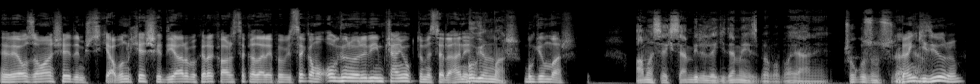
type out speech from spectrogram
E, ve o zaman şey demiştik ya bunu keşke Diyarbakır'a Kars'a kadar yapabilsek ama o gün öyle bir imkan yoktu mesela. Hani bugün, Bugün var. var. Ama 81 ile gidemeyiz be baba yani. Çok uzun sürer. ben ya. gidiyorum.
